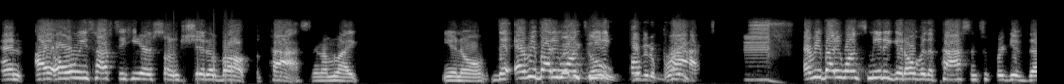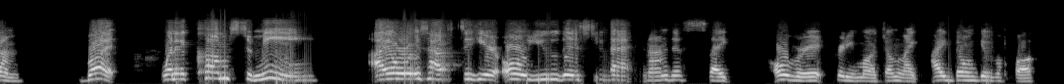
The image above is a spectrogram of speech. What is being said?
And I always have to hear some shit about the past. And I'm like, you know, that everybody Let wants me to give it a break. Everybody wants me to get over the past and to forgive them. But when it comes to me, I always have to hear, oh, you this, you that. And I'm just like over it pretty much. I'm like, I don't give a fuck.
